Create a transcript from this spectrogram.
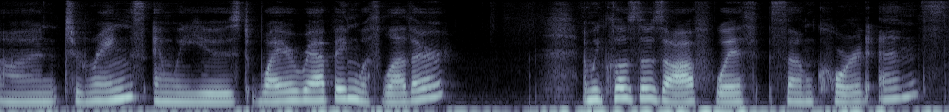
on to rings and we used wire wrapping with leather. And we closed those off with some cord ends.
